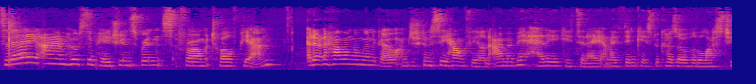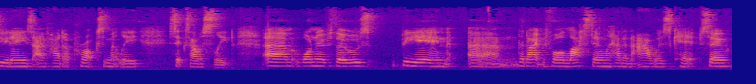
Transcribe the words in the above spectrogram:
Today I am hosting Patreon sprints from 12pm. I don't know how long I'm going to go. I'm just going to see how I'm feeling. I'm a bit headachy today and I think it's because over the last two days I've had approximately six hours sleep. Um, one of those being um, the night before last I only had an hour's kip. So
